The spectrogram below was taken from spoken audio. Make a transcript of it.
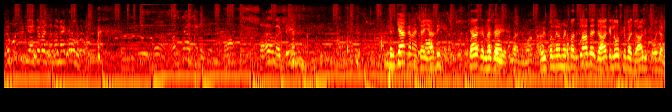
मैं वो पीटीआई के बैठा था मैं क्या लड़का? फिर क्या करना चाहिए आदि? क्या करना चाहिए? अभी पंद्रह मिनट बाद क्लास है जाके लो उसके बाद जाके सो जाना।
